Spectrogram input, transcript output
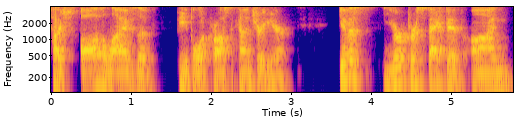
touched all the lives of people across the country here, give us your perspective on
